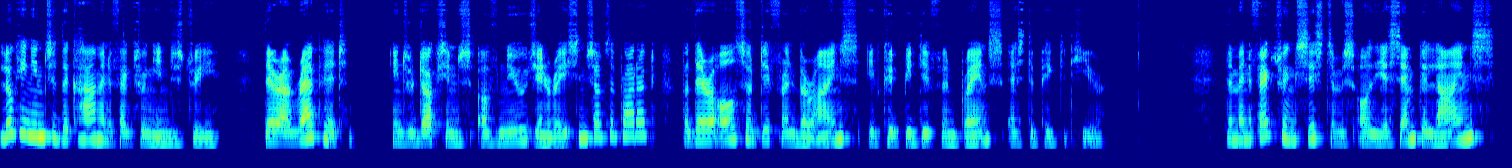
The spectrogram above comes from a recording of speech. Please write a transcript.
Looking into the car manufacturing industry, There are rapid introductions of new generations of the product, but there are also different variants. It could be different brands as depicted here. The manufacturing systems or the assembly lines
